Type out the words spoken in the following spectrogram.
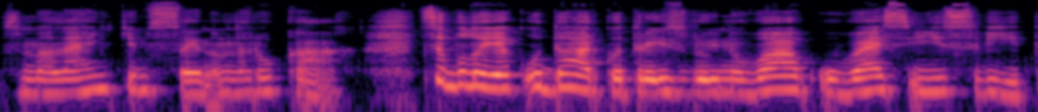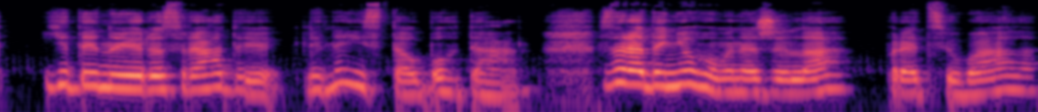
з маленьким сином на руках. Це було як удар, котрий зруйнував увесь її світ. Єдиною розрадою для неї став Богдан. Заради нього вона жила, працювала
